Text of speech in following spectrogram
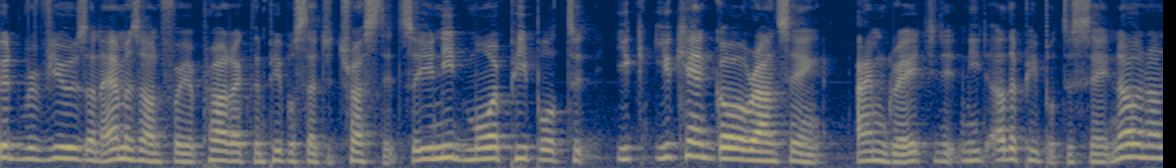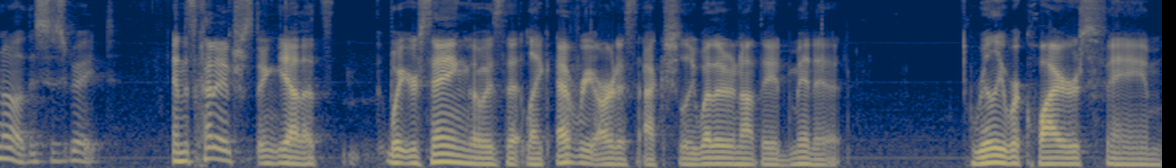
good reviews on Amazon for your product, then people start to trust it. So you need more people to you you can't go around saying I'm great. You need other people to say no, no, no, this is great. And it's kind of interesting yeah that's what you're saying though is that like every artist actually whether or not they admit it really requires fame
